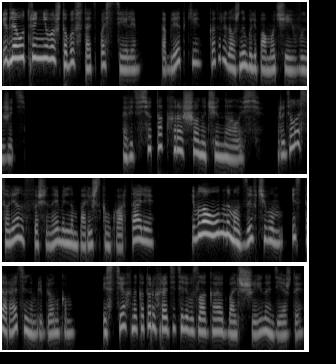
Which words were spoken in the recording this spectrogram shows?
и для утреннего, чтобы встать с постели. Таблетки, которые должны были помочь ей выжить. А ведь все так хорошо начиналось. Родилась Солен в фешенебельном парижском квартале и была умным, отзывчивым и старательным ребенком, из тех, на которых родители возлагают большие надежды.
